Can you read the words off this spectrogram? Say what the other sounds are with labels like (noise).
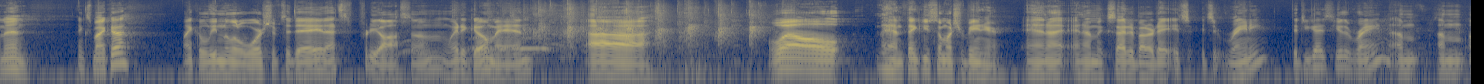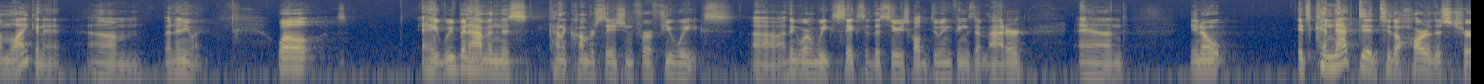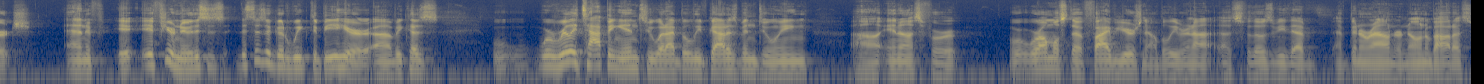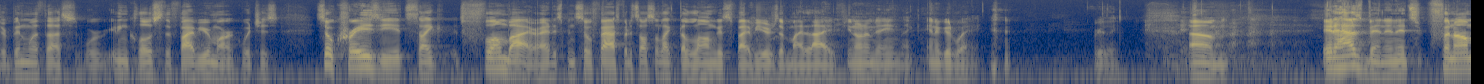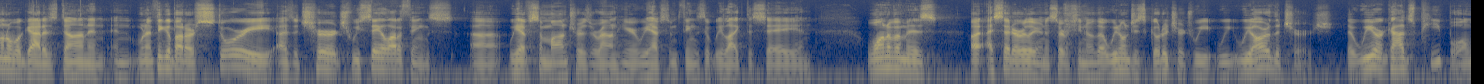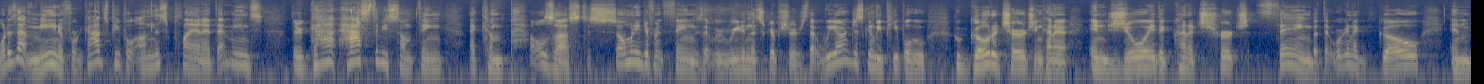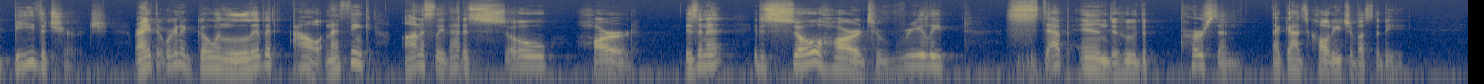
Amen. Thanks, Micah. Micah leading a little worship today. That's pretty awesome. Way to go, man. Uh, well, man, thank you so much for being here. And, I, and I'm excited about our day. It's, is it raining? Did you guys hear the rain? I'm, I'm, I'm liking it. Um, but anyway, well, hey, we've been having this kind of conversation for a few weeks. Uh, I think we're in week six of this series called Doing Things That Matter. And, you know, it's connected to the heart of this church. And if, if you're new, this is, this is a good week to be here uh, because we're really tapping into what I believe God has been doing uh, in us for, we're almost uh, five years now, believe it or not. Uh, for those of you that have, have been around or known about us or been with us, we're getting close to the five year mark, which is so crazy. It's like, it's flown by, right? It's been so fast, but it's also like the longest five years of my life. You know what I'm saying? Like, in a good way. (laughs) really. Um, it has been, and it's phenomenal what God has done. And, and when I think about our story as a church, we say a lot of things. Uh, we have some mantras around here. We have some things that we like to say. And one of them is I said earlier in the service, you know, that we don't just go to church, we, we, we are the church, that we are God's people. And what does that mean? If we're God's people on this planet, that means there got, has to be something that compels us to so many different things that we read in the scriptures, that we aren't just going to be people who, who go to church and kind of enjoy the kind of church thing, but that we're going to go and be the church, right? That we're going to go and live it out. And I think, honestly, that is so hard, isn't it? It is so hard to really step into who the person that God's called each of us to be.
